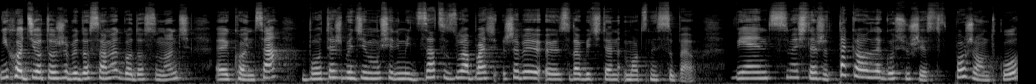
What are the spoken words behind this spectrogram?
Nie chodzi o to, żeby do samego dosunąć e, końca, bo też będziemy musieli mieć za co złapać, żeby e, zrobić ten mocny supeł. Więc myślę, że taka odległość już jest w porządku.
